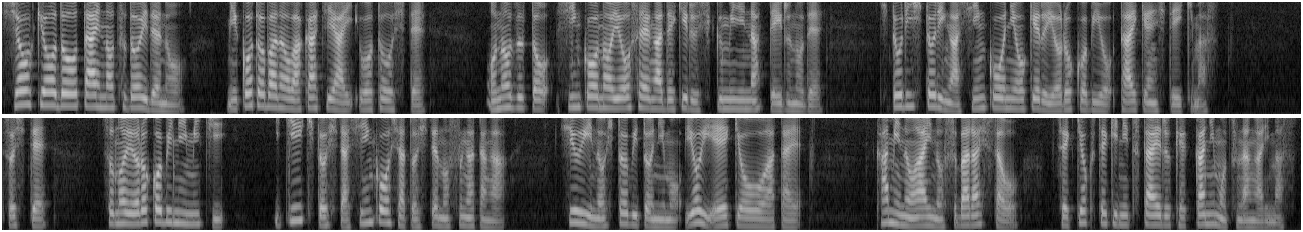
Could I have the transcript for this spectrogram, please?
小共同体の集いでの御言葉の分かち合いを通しておのずと信仰の要請ができる仕組みになっているので一人一人が信仰における喜びを体験していきます。そしてその喜びに満ち生き生きとした信仰者としての姿が周囲の人々にも良い影響を与え神の愛の素晴らしさを積極的に伝える結果にもつながります。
